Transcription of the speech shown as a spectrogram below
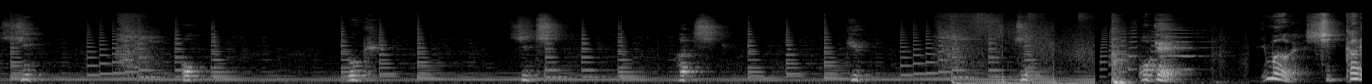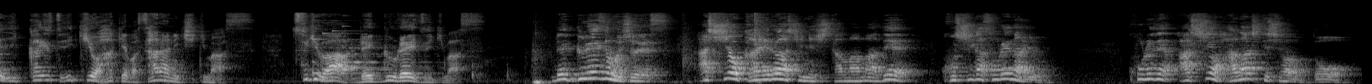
七、五、六、七、八、九、十。OK! 今のでしっかり1回ずつ息を吐けばさらに効きます。次はレッグレイズいきます。レッグレイズも一緒です。足をカエル足にしたままで腰が反れないように。これで足を離してしまうと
